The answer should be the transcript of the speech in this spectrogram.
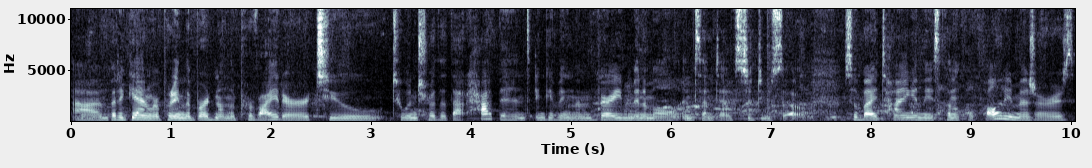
Um, but again, we're putting the burden on the provider to to ensure that that happens and giving them very minimal incentives to do so. So by tying in these clinical quality measures,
